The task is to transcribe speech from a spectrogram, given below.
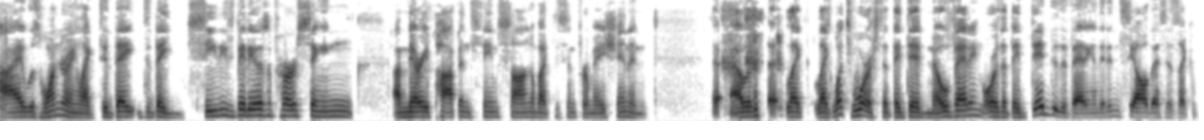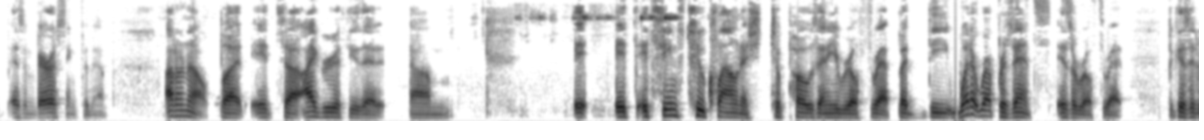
I was wondering, like, did they did they see these videos of her singing a Mary Poppins theme song about disinformation? And I was uh, like, like, what's worse, that they did no vetting, or that they did do the vetting and they didn't see all this as like as embarrassing for them? I don't know, but it. Uh, I agree with you that um, it, it it seems too clownish to pose any real threat. But the what it represents is a real threat because it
